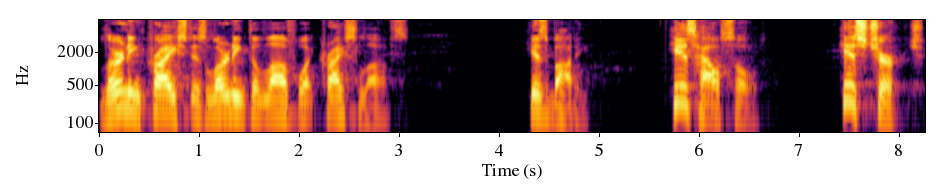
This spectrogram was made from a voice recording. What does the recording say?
Learning Christ is learning to love what Christ loves His body, His household, His church.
